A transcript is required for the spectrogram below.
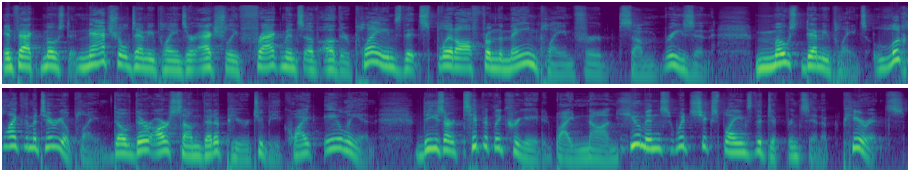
In fact, most natural demiplanes are actually fragments of other planes that split off from the main plane for some reason. Most demiplanes look like the material plane, though there are some that appear to be quite alien. These are typically created by non humans, which explains the difference in appearance.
